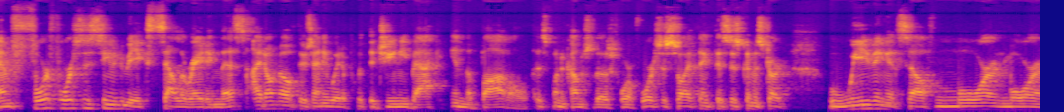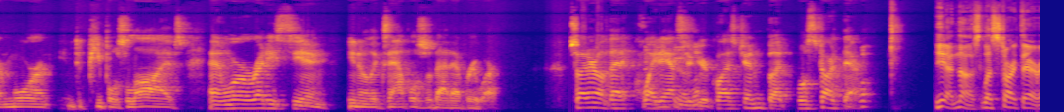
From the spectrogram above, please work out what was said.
And four forces seem to be accelerating this. I don't know if there's any way to put the genie back in the bottle as when it comes to those four forces. So I think this is going to start weaving itself more and more and more into people's lives. And we're already seeing, you know, examples of that everywhere. So I don't know if that quite answered your question, but we'll start there. Well, yeah, no, let's start there.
